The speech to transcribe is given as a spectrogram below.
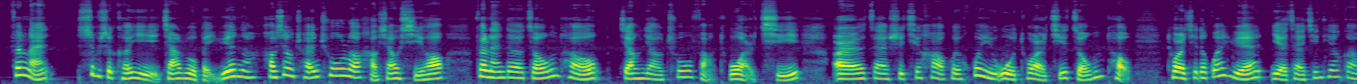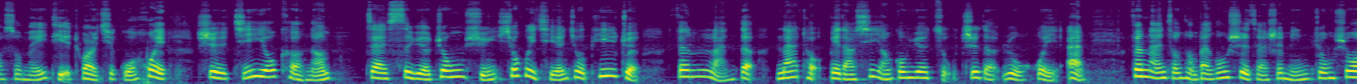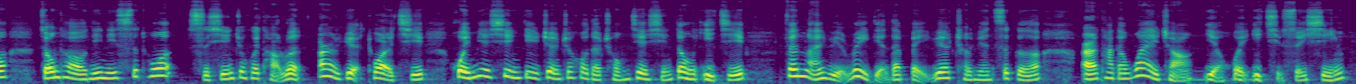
芬兰。是不是可以加入北约呢？好像传出了好消息哦。芬兰的总统将要出访土耳其，而在十七号会会晤土耳其总统。土耳其的官员也在今天告诉媒体，土耳其国会是极有可能在四月中旬休会前就批准芬兰的 NATO 北大西洋公约组织的入会案。芬兰总统办公室在声明中说，总统尼尼斯托此行就会讨论二月土耳其毁灭性地震之后的重建行动，以及芬兰与瑞典的北约成员资格，而他的外长也会一起随行。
